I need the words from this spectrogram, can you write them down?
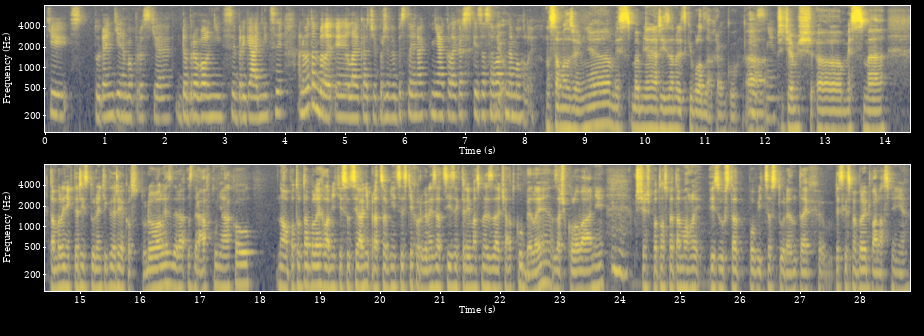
ti studenti nebo prostě dobrovolníci, brigádníci, a nebo tam byli i lékaři, protože vy byste jinak nějak lékařsky zasahovat jo. nemohli. No samozřejmě, my jsme měli nařízeno vždycky volat záchranku. Jasně. Přičemž uh, my jsme, tam byli někteří studenti, kteří jako studovali zdrávku nějakou, No a potom tam byli hlavně ti sociální pracovníci z těch organizací, se kterými jsme ze začátku byli, zaškolováni, mm-hmm. přičemž potom jsme tam mohli i zůstat po více studentech. Vždycky jsme byli dva na směně.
